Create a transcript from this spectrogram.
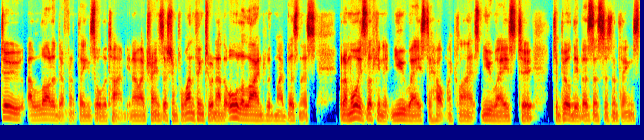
do a lot of different things all the time. You know, I transition from one thing to another, all aligned with my business. But I'm always looking at new ways to help my clients, new ways to to build their businesses and things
